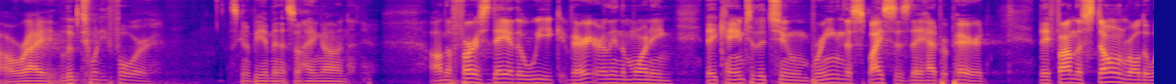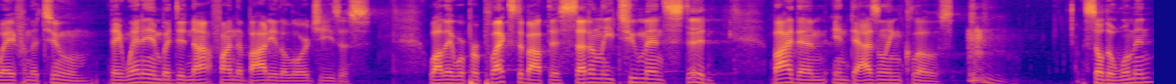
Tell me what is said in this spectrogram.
All right, Luke 24. It's going to be a minute, so hang on. On the first day of the week, very early in the morning, they came to the tomb, bringing the spices they had prepared. They found the stone rolled away from the tomb. They went in, but did not find the body of the Lord Jesus. While they were perplexed about this, suddenly two men stood by them in dazzling clothes. so the women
